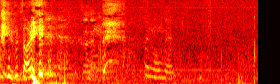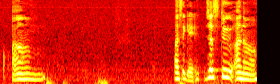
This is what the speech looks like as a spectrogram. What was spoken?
Sorry. One moment. Um, ah, sige. Just to, ano,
